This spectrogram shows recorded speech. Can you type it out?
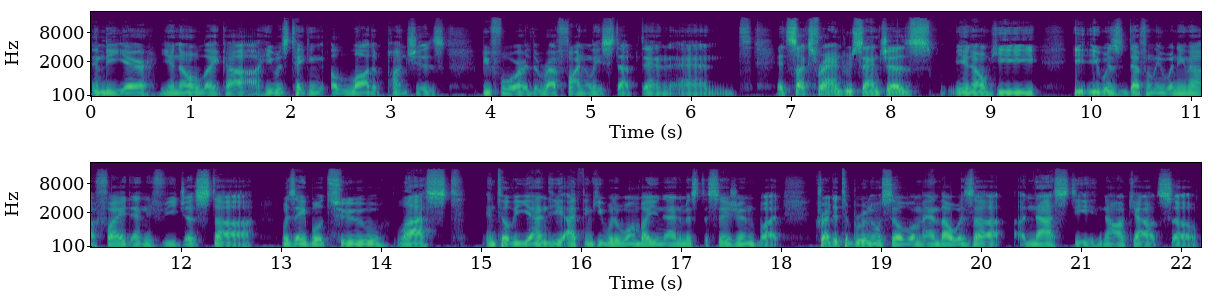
in the air. You know, like uh, he was taking a lot of punches before the ref finally stepped in, and it sucks for Andrew Sanchez. You know, he he, he was definitely winning that fight, and if he just uh, was able to last until the end, he I think he would have won by unanimous decision. But credit to Bruno Silva, man, that was a, a nasty knockout. So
